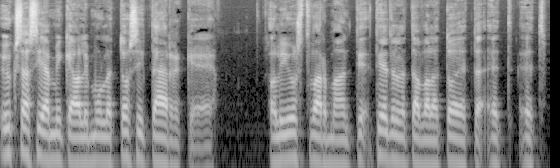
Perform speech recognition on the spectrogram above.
yksi asia, mikä oli mulle tosi tärkeä, oli just varmaan tietyllä tavalla toi, että et, et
